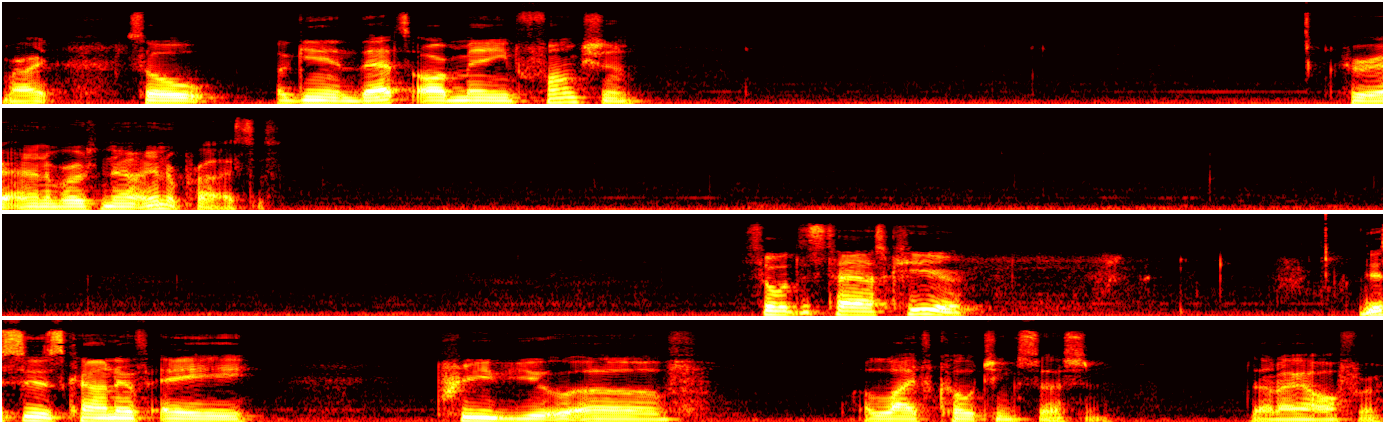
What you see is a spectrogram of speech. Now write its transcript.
Right? So, again, that's our main function here at Aniverse Now Enterprises. So, with this task here, this is kind of a preview of a life coaching session that I offer.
